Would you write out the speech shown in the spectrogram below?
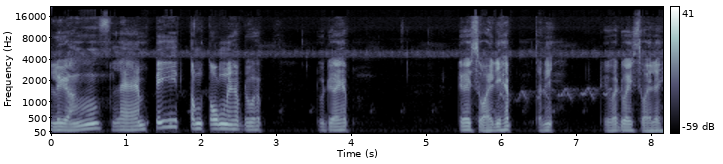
เหลืองแหลมปี๊ดตรงๆเลยครับดูครับ ดูเดือยครับ เดือยสวยดีครับ ตัวนี้ ถือว่าเดือยสวยเลย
